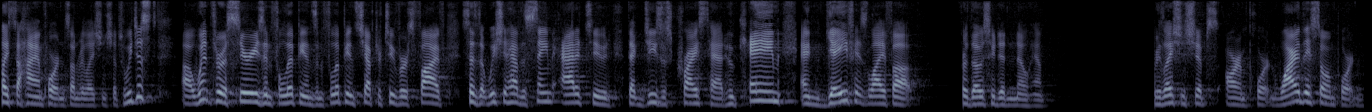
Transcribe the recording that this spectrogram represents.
placed a high importance on relationships. We just uh, went through a series in Philippians, and Philippians chapter 2, verse 5 says that we should have the same attitude that Jesus Christ had, who came and gave his life up for those who didn't know him. Relationships are important. Why are they so important?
